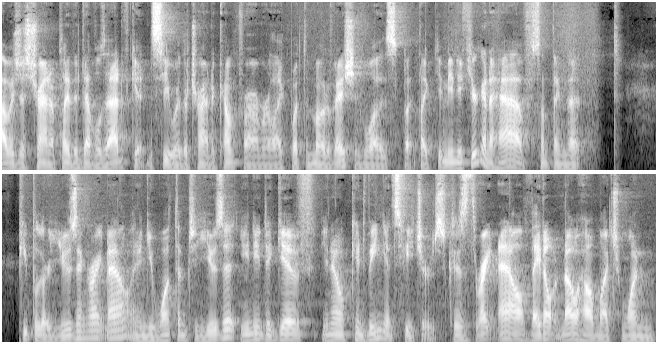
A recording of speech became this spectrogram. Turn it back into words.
I was just trying to play the devil's advocate and see where they're trying to come from or like what the motivation was. But like, I mean, if you're going to have something that people are using right now and you want them to use it, you need to give, you know, convenience features because right now they don't know how much one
